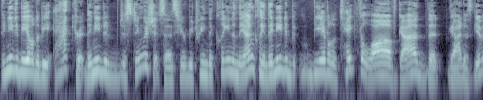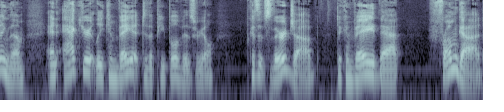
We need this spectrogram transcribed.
They need to be able to be accurate. They need to distinguish, it says here, between the clean and the unclean. They need to be able to take the law of God that God is giving them and accurately convey it to the people of Israel because it's their job to convey that from God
